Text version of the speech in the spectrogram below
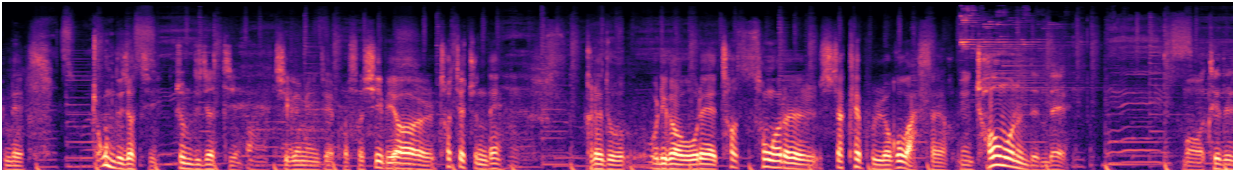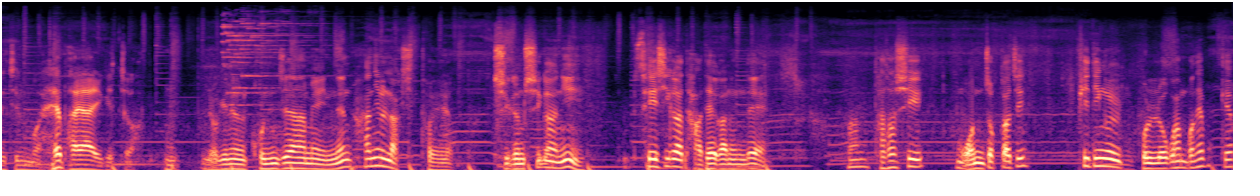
근데 조금 늦었지. 좀 늦었지. 지금이 이제 벌써 12월 첫째 주인데 그래도 우리가 올해 첫 송어를 시작해 보려고 왔어요. 그냥 처음 오는 데인데 뭐 어떻게 될지는 뭐 해봐야 알겠죠. 여기는 곤지암에 있는 한일 낚시터예요. 지금 시간이 3시가 다 돼 가는데 한 5시 원저까지 피딩을 보려고 한번 해볼게요.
